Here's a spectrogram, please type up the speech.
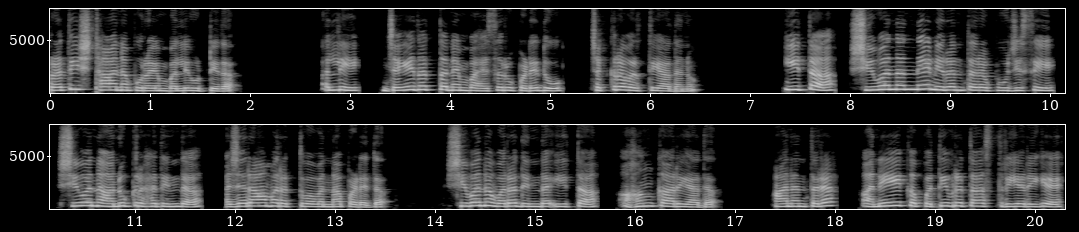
ಪ್ರತಿಷ್ಠಾನಪುರ ಎಂಬಲ್ಲಿ ಹುಟ್ಟಿದ. ಅಲ್ಲಿ ಜಯದತ್ತನೆಂಬ ಹೆಸರು ಪಡೆದು ಚಕ್ರವರ್ತಿಯಾದನು. ಈತ ಶಿವನನ್ನೇ ನಿರಂತರ ಪೂಜಿಸಿ ಶಿವನ ಅನುಗ್ರಹದಿಂದ ಅಜರಾಮರತ್ವವನ್ನ ಪಡೆದ. ಶಿವನ ವರದಿಂದ ಈತ ಅಹಂಕಾರಿಯಾದ. ಆನಂತರ ಅನೇಕ ಪತಿವ್ರತಾ ಸ್ತ್ರೀಯರಿಗೆ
